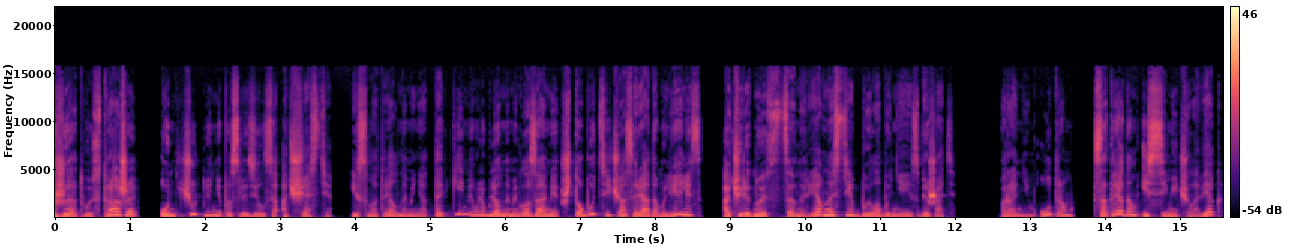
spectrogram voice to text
жертвую страже, он чуть ли не прослезился от счастья и смотрел на меня такими влюбленными глазами, что будь сейчас рядом Лилис, очередной сцены ревности было бы не избежать. Ранним утром с отрядом из семи человек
